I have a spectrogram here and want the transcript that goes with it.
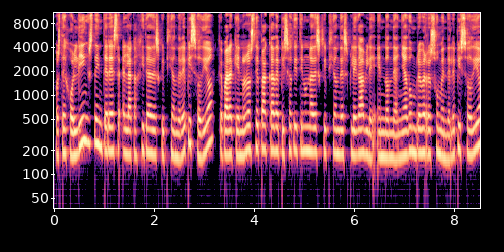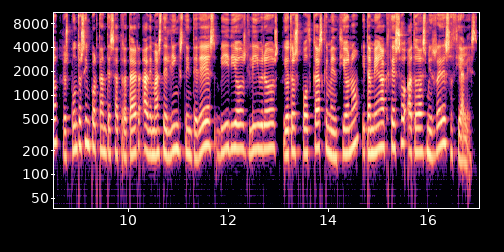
os dejo links de interés en la cajita de descripción del episodio, que para quien no lo sepa, cada episodio tiene una descripción desplegable en donde añado un breve resumen del episodio, los puntos importantes a tratar, además de links de interés, vídeos, libros y otros podcasts que menciono, y también acceso a todas mis redes sociales.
